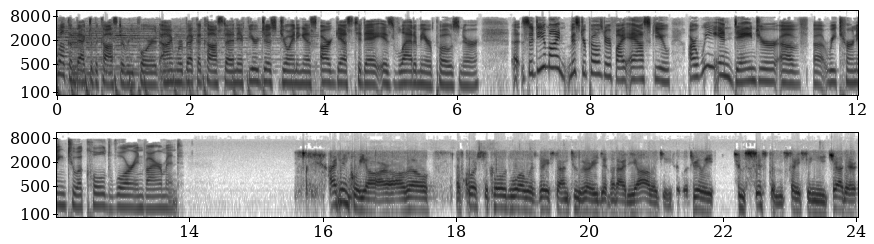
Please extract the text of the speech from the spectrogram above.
Welcome back to the Costa Report. I'm Rebecca Costa, and if you're just joining us, our guest today is Vladimir Pozner. Uh, so, do you mind, Mr. Pozner, if I ask you, are we in danger of uh, returning to a Cold War environment? I think we are, although, of course, the Cold War was based on two very different ideologies. It was really two systems facing each other,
